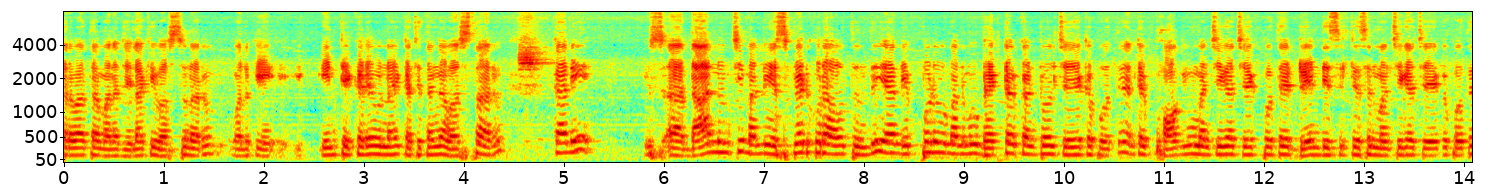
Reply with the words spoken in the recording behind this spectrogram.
తర్వాత మన జిల్లాకి వస్తున్నారు. వాళ్ళకి ఇంటి ఇక్కడే ఉన్నాయి ఖచ్చితంగా వస్తారు. కానీ దాని నుంచి మళ్ళీ స్ప్రెడ్ కూడా అవుతుంది. అండ్ ఇప్పుడు మనము వెక్టర్ కంట్రోల్ చేయకపోతే అంటే ఫాగింగ్ మంచిగా చేయకపోతే డ్రైన్ డిసిల్టేషన్ మంచిగా చేయకపోతే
